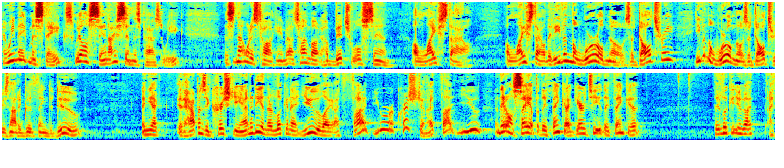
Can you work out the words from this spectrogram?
And we make mistakes. We all sin. I've sinned this past week. This is not what it's talking about. It's talking about habitual sin, a lifestyle, a lifestyle that even the world knows. Adultery, even the world knows adultery is not a good thing to do. And yet it happens in Christianity, and they're looking at you like, I thought you were a Christian. I thought you, and they don't say it, but they think, I guarantee you they think it. They look at you I, I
